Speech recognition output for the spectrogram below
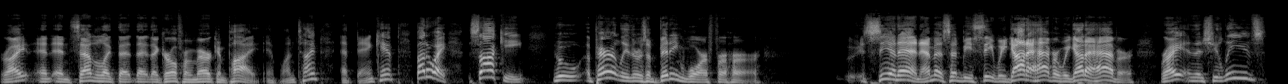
right? And and sounded like that, that, that girl from American Pie at one time at band camp. By the way, Psaki, who apparently there was a bidding war for her. CNN, MSNBC, we got to have her. We got to have her, right? And then she leaves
